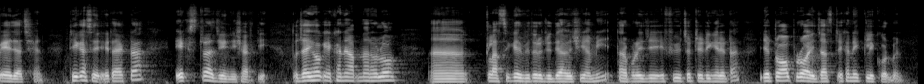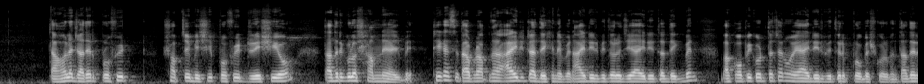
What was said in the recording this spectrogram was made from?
পেয়ে যাচ্ছেন। ঠিক আছে? এটা একটা এক্সট্রা জিনিস আর কি। তো যাই হোক, এখানে আপনার হলো ক্লাসিকের ভিতরে যদি আসি আমি, তারপরে যে ফিউচার ট্রেডিংয়ের এটা যে টপ রয় জাস্ট এখানে ক্লিক করবেন। তাহলে যাদের প্রফিট সবচেয়ে বেশি প্রফিট রেশিও তাদেরগুলো সামনে আসবে। ঠিক আছে? তারপর আপনার আইডিটা দেখে নেবেন। আইডির ভিতরে যে আইডিটা দেখবেন বা কপি করতে চান, ওই আইডির ভিতরে প্রবেশ করবেন। তাদের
